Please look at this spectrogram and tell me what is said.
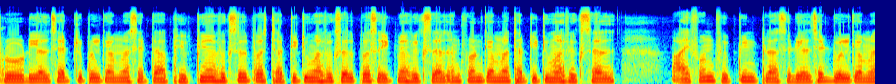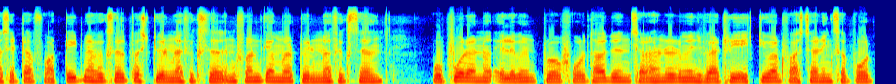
pro rear set triple camera setup, fifty 50 megapixel plus thirty two 32 megapixel plus 8 megapixel, and front camera thirty two megapixel iPhone 15 plus rear set dual camera setup, forty eight megapixel plus 12 megapixel, and front camera twelve megapixel Oppo Reno 11 pro four thousand seven hundred M H battery eighty watt fast charging support.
